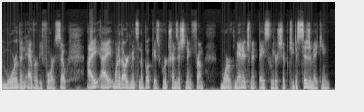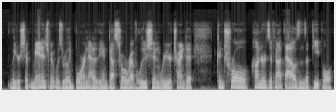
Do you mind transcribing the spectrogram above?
more than ever before. So I, I, one of the arguments in the book is we're transitioning from more of management based leadership to decision making leadership. Management was really born out of the industrial revolution where you're trying to control hundreds if not thousands of people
